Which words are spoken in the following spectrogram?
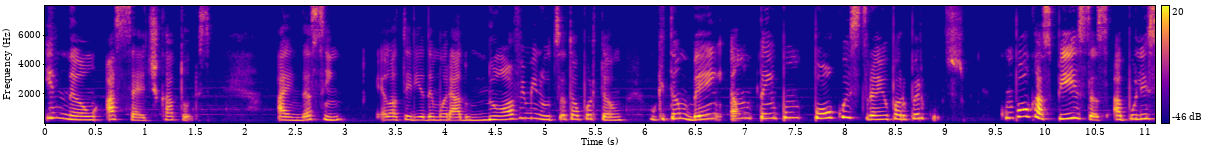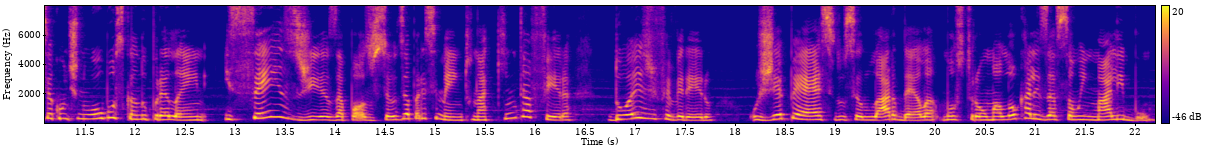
e não às 7 e 14. Ainda assim, ela teria demorado 9 minutos até o portão, o que também é um tempo um pouco estranho para o percurso. Com poucas pistas, a polícia continuou buscando por Elaine e seis dias após o seu desaparecimento, na quinta-feira, 2 de fevereiro, o GPS do celular dela mostrou uma localização em Malibu.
